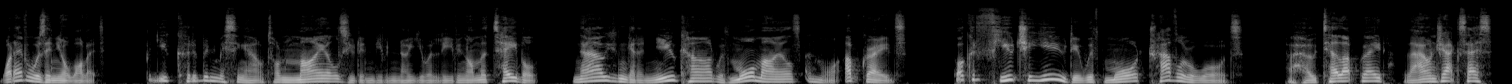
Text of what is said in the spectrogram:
whatever was in your wallet, but you could have been missing out on miles you didn't even know you were leaving on the table. Now you can get a new card with more miles and more upgrades. What could future you do with more travel rewards? A hotel upgrade, lounge access?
